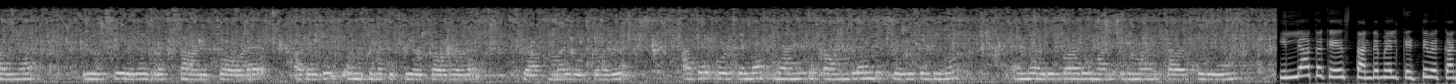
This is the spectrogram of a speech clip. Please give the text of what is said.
വന്ന യൂസ് ചെയ്ത ഡ്രസ്സാണ് ഇപ്പോൾ അവിടെ അതായത് നിൽക്കുന്ന കുട്ടികൾക്ക് അവിടെയുള്ള സ്റ്റാഫ്മാർ കൊടുക്കുന്നത്. അതേപോലെ തന്നെ ഞാനിത് കംപ്ലൈന്റ് ചെയ്തതിനും എന്നെ ഒരുപാട് മാനസികമായി താഴ്ത്തുകയും ഇല്ലാത്ത കേസ് തന്റെ മേൽ കെട്ടിവെക്കാൻ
